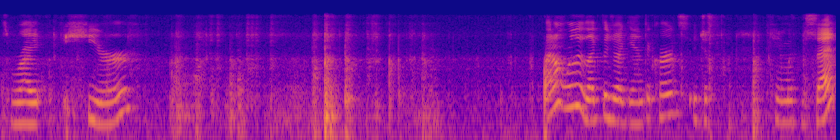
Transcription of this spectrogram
It's right here. I don't really like the gigantic cards. It just came with the set.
